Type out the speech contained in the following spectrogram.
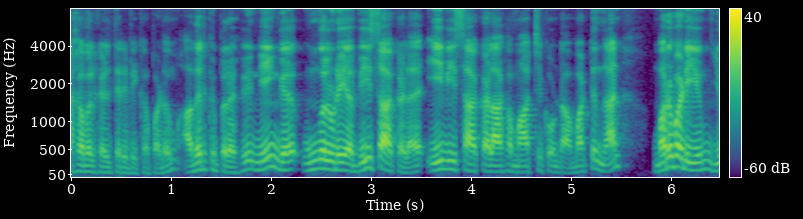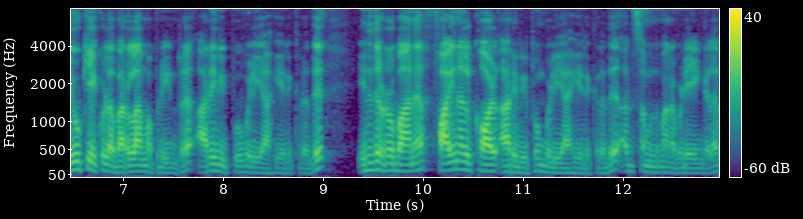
தகவல்கள் தெரிவிக்கப்படும். அதற்கு பிறகு நீங்க உங்களுடைய விசாக்களை இ விசாக்களாக மாற்றிக்கொண்டால் மட்டும்தான் மறுபடியும் யூகேக்குள்ளே வரலாம் அப்படின்ற அறிவிப்பு வெளியாகி இருக்கிறது. இது தொடர்பான ஃபைனல் கால் அறிவிப்பும் வெளியாகி இருக்கிறது. அது சம்பந்தமான விடயங்களை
